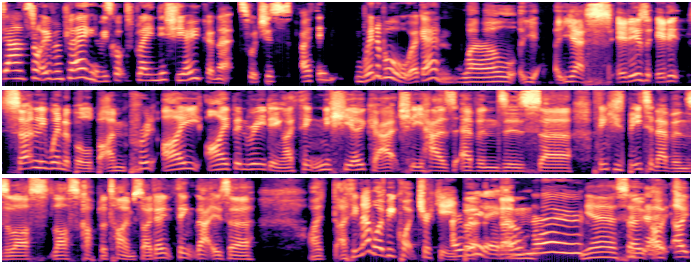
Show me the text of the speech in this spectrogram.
Dan's not even playing him. He's got to play Nishioka next, which is, I think, winnable again. Well, y- yes, it is. It is certainly winnable, but I'm pretty. I I've been reading. I think Nishioka actually has Evans's. Uh, I think he's beaten Evans the last last couple of times, so I don't think that is a. I, I think that might be quite tricky. Oh, but, really? um, oh, no. Yeah, so Okay. I, I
